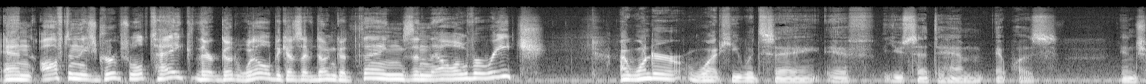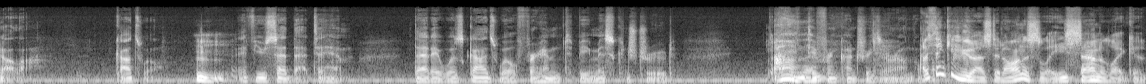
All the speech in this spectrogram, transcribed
And often these groups will take their goodwill because they've done good things and they'll overreach. I wonder what he would say if you said to him it was inshallah, God's will. Hmm. If you said that to him, that it was God's will for him to be misconstrued Oh, in different countries around the world. I think if you asked it honestly, he sounded like a,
